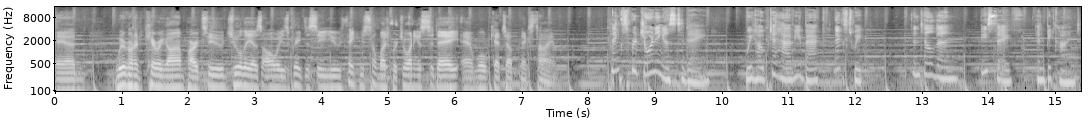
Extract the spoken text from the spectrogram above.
and we're going to carry on part two. Julie, as always, great to see you. Thank you so much for joining us today, and we'll catch up next time. Thanks for joining us today. We hope to have you back next week. Until then, be safe and be kind.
